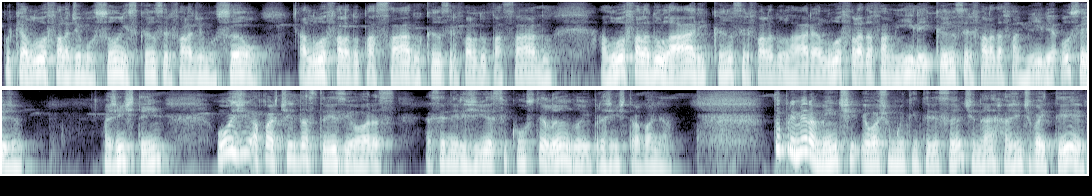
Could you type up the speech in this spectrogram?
porque a Lua fala de emoções, Câncer fala de emoção, a Lua fala do passado, Câncer fala do passado, a Lua fala do lar e Câncer fala do lar, a Lua fala da família e Câncer fala da família, ou seja, a gente tem hoje, a partir das 13 horas, essa energia se constelando aí para a gente trabalhar. Então, primeiramente, eu acho muito interessante, né? A gente vai ter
